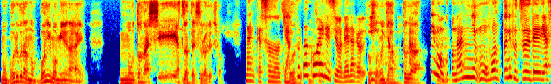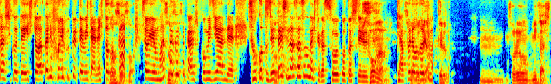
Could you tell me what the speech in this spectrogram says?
もう暴力団の母にも見えない、もうおとなしいやつだったりするわけでしょ。なんかそのギャップが怖いですよね。なんかそのギャップが。でもこう何にもう本当に普通で優しくて人当たりも良くてみたいな人とか、そういう全くなんか引っ込み思案で、そういうこと絶対しなさそうな人がそういうことしてるそうなの。ギャップで驚きます、ね。うん、それを見た人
